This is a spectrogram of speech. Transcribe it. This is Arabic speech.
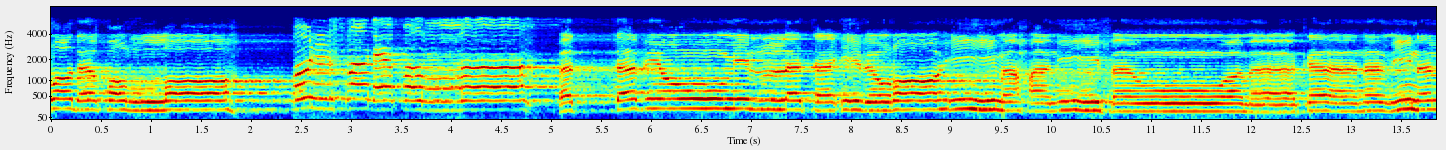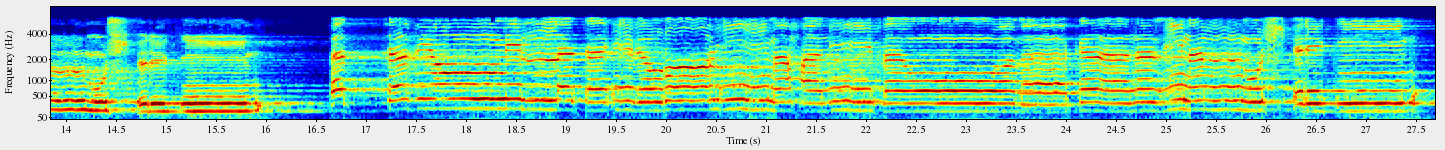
صدق الله. قل صدق الله. فاتبعوا ملة إبراهيم حنيفا وما كان من المشركين. فاتبعوا ملة إبراهيم حنيفا وما كان من المشركين.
